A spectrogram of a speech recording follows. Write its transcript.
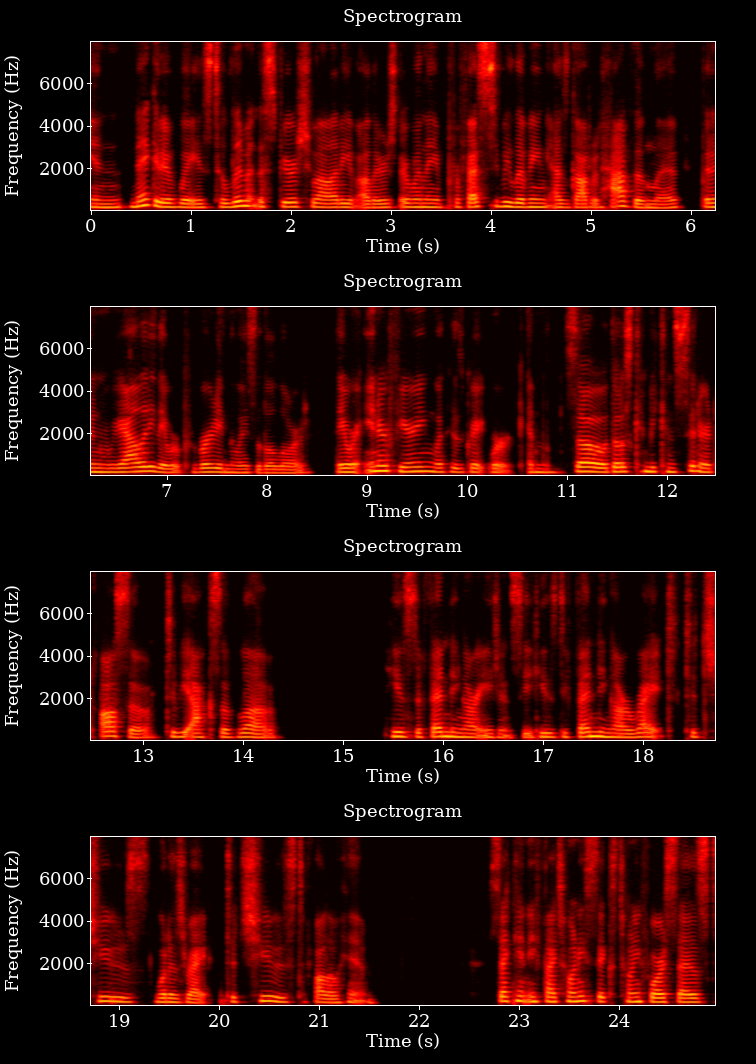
in negative ways to limit the spirituality of others, or when they professed to be living as God would have them live, but in reality they were perverting the ways of the Lord. They were interfering with his great work. And so those can be considered also to be acts of love. He is defending our agency. He's defending our right to choose what is right, to choose to follow him. Second Nephi 26, 24 says,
